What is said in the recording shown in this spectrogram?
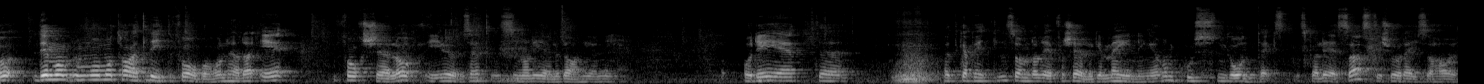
Og det må, må, må ta et lite forbehold her. Det er forskjeller i oversettelsen når det gjelder Daniel 9. Og det er et eh, et kapittel som det er forskjellige meninger om hvordan grunnteksten skal leses. Det er de som har,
